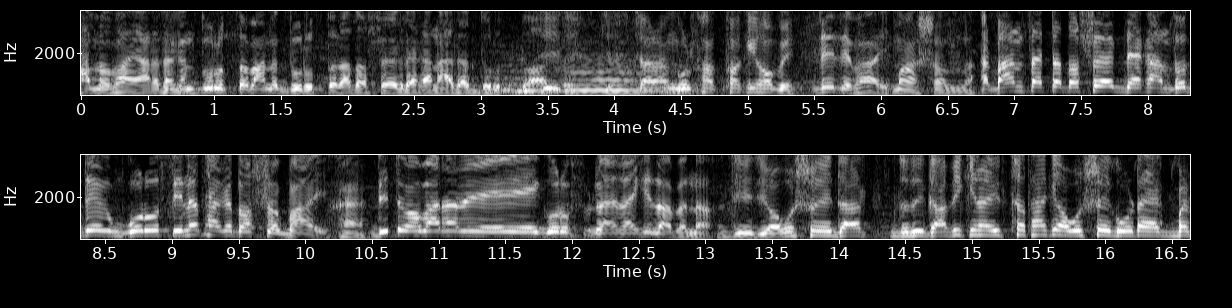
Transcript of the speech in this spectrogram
ভালো ভাই। আরে দেখেন দূরত্ব বানের দূরত্বটা দর্শক দেখেন আজাদ দূরত্ব জি জি জি চার আঙ্গুল ফাঁক ফাঁকি হবে। জি জি ভাই। আর বান সাইডটা দর্শক দেখান যদি গরু চিনে থাকে দর্শক ভাই হ্যাঁ। দ্বিতীয়বার আর এই- গরু রাখি যাবে না। জি জি অবশ্যই যার যদি গাভী কেনার ইচ্ছা থাকে অবশ্যই গোটা একবার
